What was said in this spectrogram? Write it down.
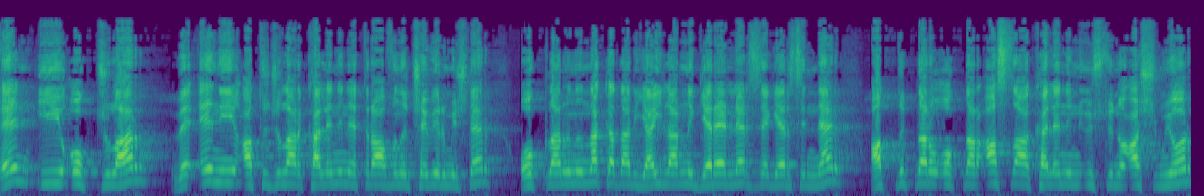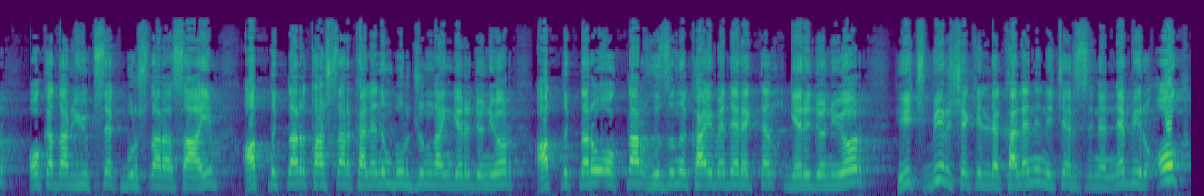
En iyi okçular ve en iyi atıcılar kalenin etrafını çevirmişler. Oklarını ne kadar yaylarını gererlerse gersinler attıkları oklar asla kalenin üstünü aşmıyor. O kadar yüksek burçlara sahip. Attıkları taşlar kalenin burcundan geri dönüyor. Attıkları oklar hızını kaybederekten geri dönüyor. Hiçbir şekilde kalenin içerisine ne bir ok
